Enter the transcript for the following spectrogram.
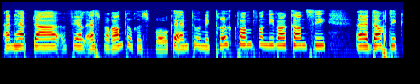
en heb daar veel Esperanto gesproken. En toen ik terugkwam van die vakantie, uh, dacht ik,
